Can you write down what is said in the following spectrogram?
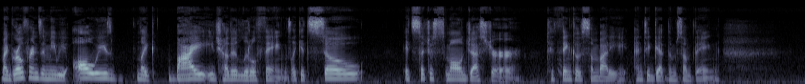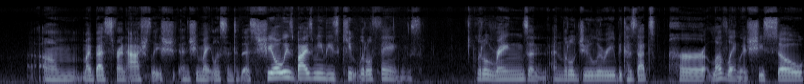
my girlfriends and me, we always like buy each other little things. Like it's so, it's such a small gesture to think of somebody and to get them something. Um, my best friend Ashley, and she might listen to this, she always buys me these cute little things little rings and and little jewelry because that's her love language. She's so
